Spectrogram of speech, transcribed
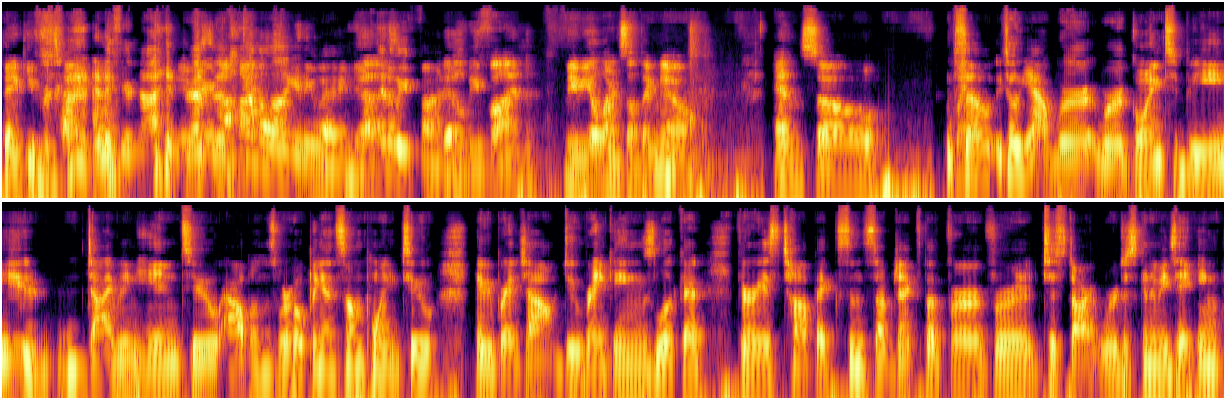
Thank you for tagging. and if you're not you're interested, not- come along anyway. Yes. It'll be fun. It'll be fun. Maybe you'll learn something new. And so, so so yeah, we're we're going to be diving into albums. We're hoping at some point to maybe branch out, do rankings, look at various topics and subjects. But for for to start, we're just going to be taking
